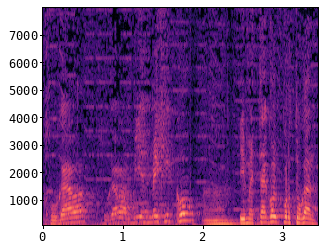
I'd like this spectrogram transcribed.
jugaba, jugaban bien México y metía gol Portugal.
